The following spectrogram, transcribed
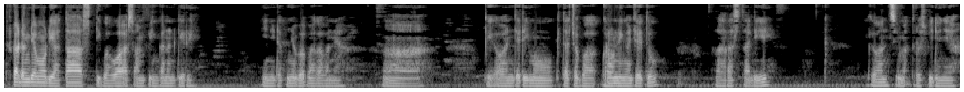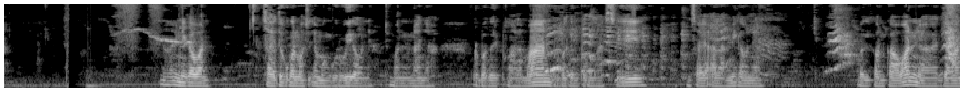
Terkadang dia mau di atas di bawah samping kanan kiri. Ini dah penyebabnya kawannya nah oke kawan jadi mau kita coba grounding aja itu. Laras tadi. Kawan simak terus videonya ya. Nah ini kawan. Saya itu bukan maksudnya menggurui kawannya cuman nanya berbagai pengalaman berbagai informasi yang saya alami kawannya bagi kawan-kawan ya jangan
